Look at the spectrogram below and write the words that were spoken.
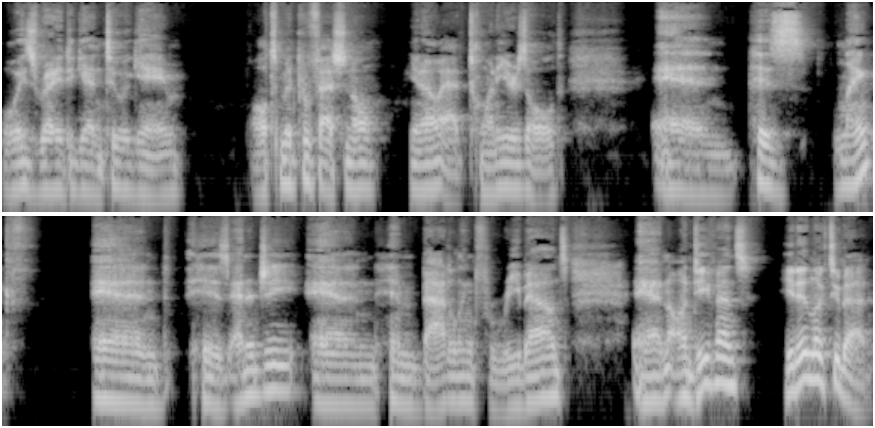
always ready to get into a game, ultimate professional, you know, at 20 years old. And his length and his energy and him battling for rebounds. And on defense, he didn't look too bad.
